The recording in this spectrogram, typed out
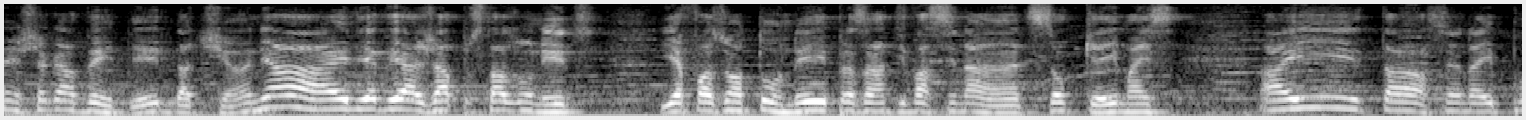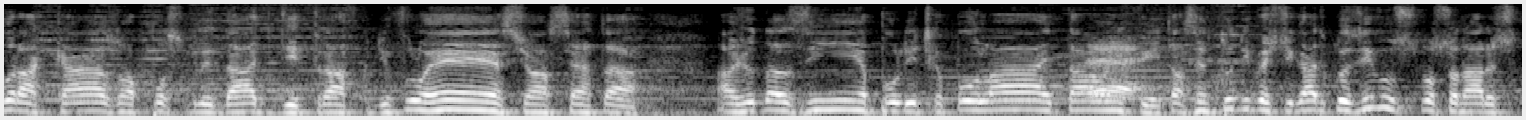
É, Chega a vez dele, da Tiane, ah, ele ia viajar para os Estados Unidos, ia fazer uma turnê e precisava de vacinar antes, ok, mas aí tá sendo aí por acaso uma possibilidade de tráfico de influência, uma certa ajudazinha política por lá e tal, enfim, tá sendo tudo investigado, inclusive os funcionários,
